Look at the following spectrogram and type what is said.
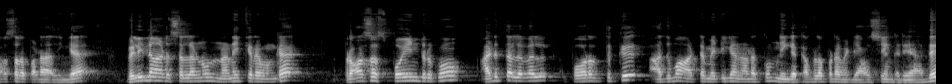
அவசரப்படாதீங்க. வெளிநாடு செல்லணும்னு நினைக்கிறவங்க ப்ராசஸ் போயின்னு இருக்கும். அடுத்த லெவல் போகிறதுக்கு அதுவும் ஆட்டோமேட்டிக்காக நடக்கும். நீங்கள் கவலைப்பட வேண்டிய அவசியம் கிடையாது.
